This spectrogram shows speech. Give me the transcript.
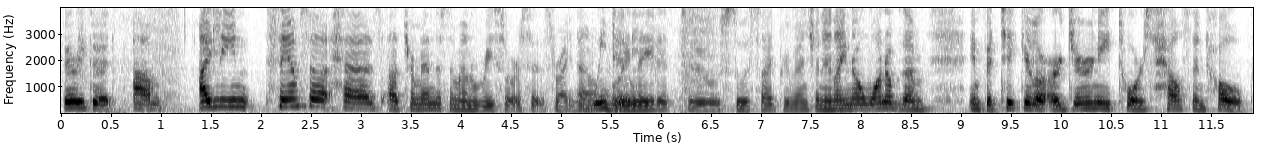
Very good. Um, Eileen, SAMHSA has a tremendous amount of resources right now We do. related to suicide prevention. And I know one of them in particular, our journey towards health and hope,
